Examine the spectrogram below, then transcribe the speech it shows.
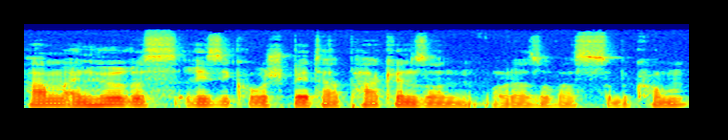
haben ein höheres Risiko, später Parkinson oder sowas zu bekommen.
